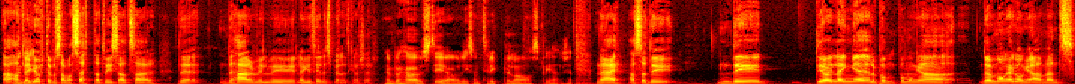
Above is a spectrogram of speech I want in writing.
att det- lägga upp det på samma sätt, att visa att så här, det, det här vill vi lägga till i spelet kanske. Men behövs det av liksom AAA-spel? Nej, alltså det, det, det har ju länge, eller på, på många, det har många gånger använts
